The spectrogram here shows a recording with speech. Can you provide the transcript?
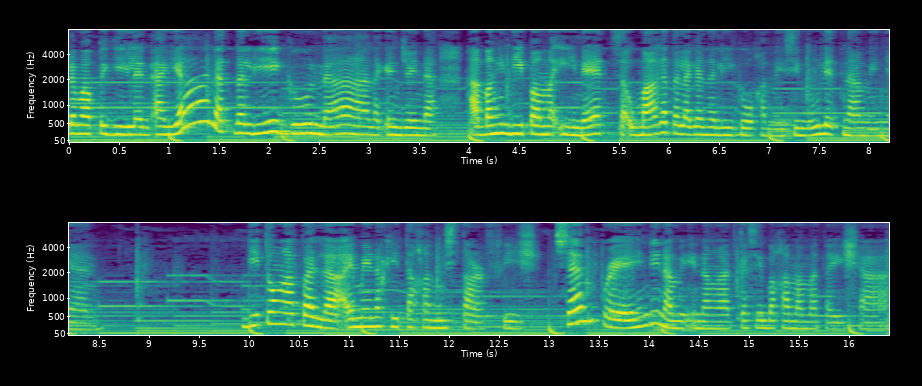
Sila mapigilan. Ayan, at naligo na. Nag-enjoy na. Habang hindi pa mainit, sa umaga talaga naligo kami. Sinulit namin yan. Dito nga pala ay may nakita kaming starfish. Siyempre, hindi namin inangat kasi baka mamatay siya.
